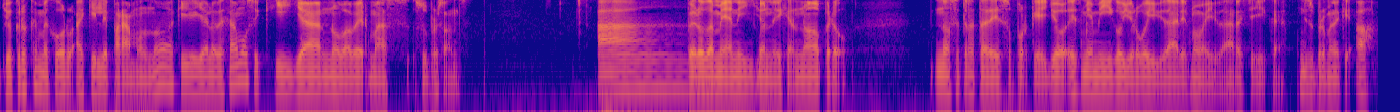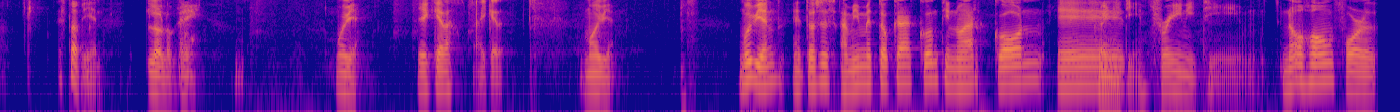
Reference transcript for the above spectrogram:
yo creo que mejor aquí le paramos, ¿no? Aquí ya lo dejamos y aquí ya no va a haber más Super Sons. Ah. Pero Damián y John le dijeron, no, pero no se trata de eso porque yo es mi amigo, yo lo voy a ayudar, él me va a ayudar, así Y Superman de que, ah, está bien. Lo logré. Muy bien. Y ahí queda. Ahí queda. Muy bien. Muy bien. Entonces a mí me toca continuar con eh, Trinity. No Home for,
